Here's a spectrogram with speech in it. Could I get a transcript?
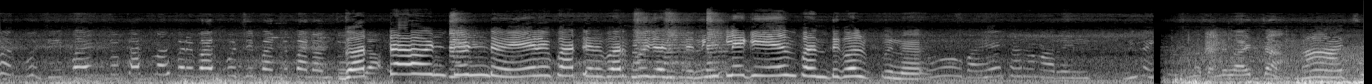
ಬರ್ಪುಜಿ ಬಂದು ಕಟ್ ಮಲ್ಪರೆ ಬರ್ಪುಜಿ ಬಂದು ಪನ ಗೊತ್ತ ಉಂಟುಂಡು ಏರೆ ಪಾತ್ರೆ ಬರ್ಪುಜಂತೆ ನಿಂಕ್ಲೆಗೆ ಏನ್ ಪಂತ ಗೊಲ್ಪುನ ಭಯಂಕರ ಮಾರ್ರೆ ಹಾ ಆಯ್ತು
